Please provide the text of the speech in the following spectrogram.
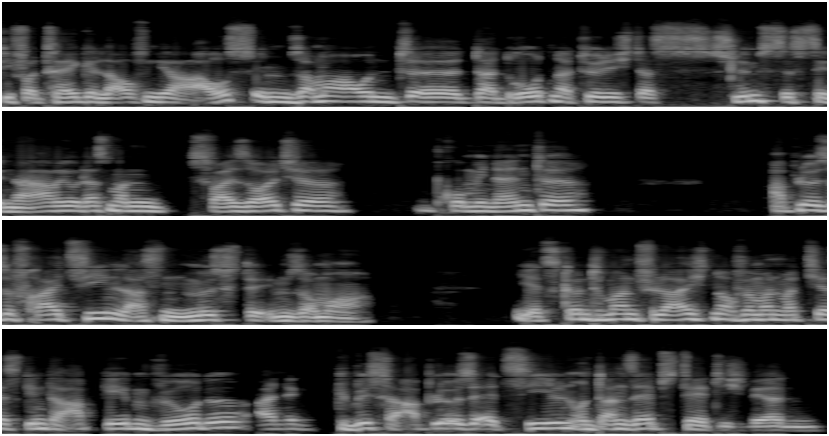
Die Verträge laufen ja aus im Sommer und äh, da droht natürlich das schlimmste Szenario, dass man zwei solche Prominente ablösefrei ziehen lassen müsste im Sommer. Jetzt könnte man vielleicht noch, wenn man Matthias Ginter abgeben würde, eine gewisse Ablöse erzielen und dann selbst tätig werden.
